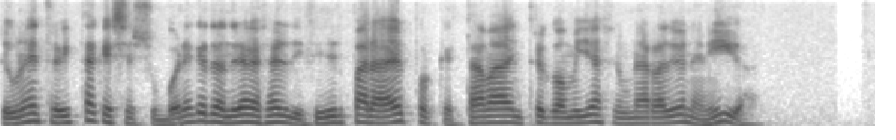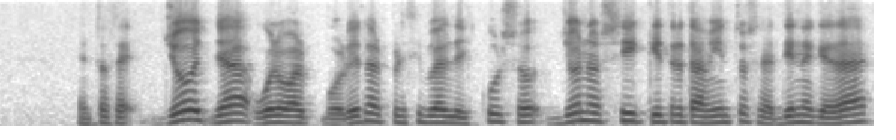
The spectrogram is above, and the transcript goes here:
de una entrevista que se supone que tendría que ser difícil para él porque estaba, entre comillas, en una radio enemiga. Entonces, yo ya vuelvo al, volviendo al principio del discurso, yo no sé qué tratamiento se le tiene que dar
